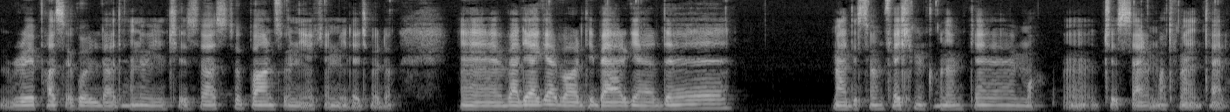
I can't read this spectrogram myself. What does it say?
روی پاس گل دادن و این چیز هست و بارنز اونیه که میره جلو. ولی اگر واردی برگرده مدیسون فکر می‌کنم که مح... چیز سر مطمئن تر.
